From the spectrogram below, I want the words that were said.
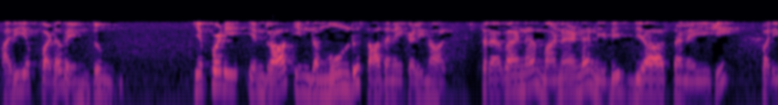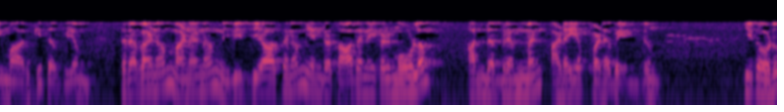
அறியப்பட வேண்டும். எப்படி என்றால் இந்த மூன்று சாதனைகளினால் சிரவண மனன நிதித்தியாசனைகி பரிமார்கிதவ்யம். சிரவணம் மனநம் நிதித்தியாசனம் என்ற சாதனைகள் மூலம் அந்த பிரம்மன் அடையப்பட வேண்டும். இதோடு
